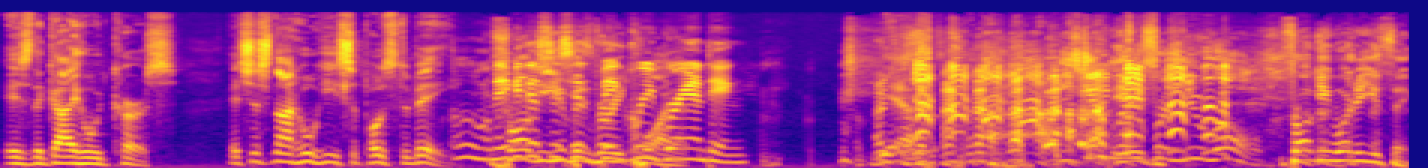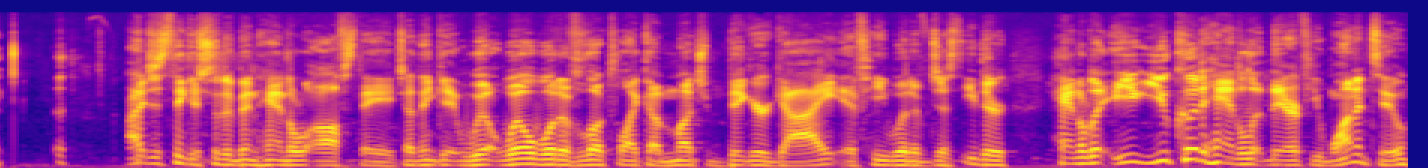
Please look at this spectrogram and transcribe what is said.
is the guy who would curse. It's just not who he's supposed to be. Oh, Maybe Froggy, this is his big quiet. rebranding. Yeah. He's getting ready for his new role. Froggy, what do you think? I just think it should have been handled off stage. I think it will Will would have looked like a much bigger guy if he would have just either handled it. You, you could handle it there if you wanted to,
